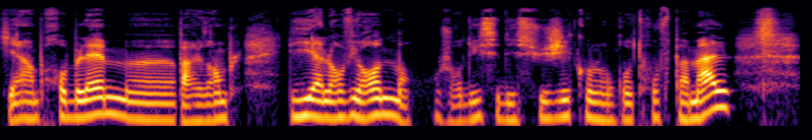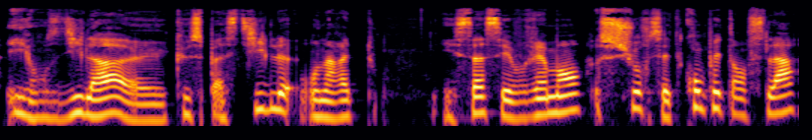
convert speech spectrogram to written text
qu'il y a un problème, euh, par exemple, lié à l'environnement. Aujourd'hui, c'est des sujets que l'on retrouve pas mal. Et on se dit là, euh, que se passe-t-il? On arrête tout. Et ça, c'est vraiment sur cette compétence-là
